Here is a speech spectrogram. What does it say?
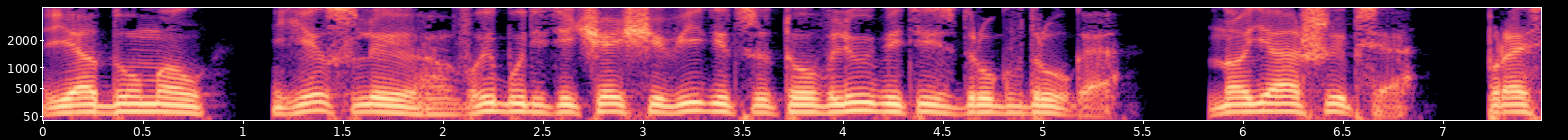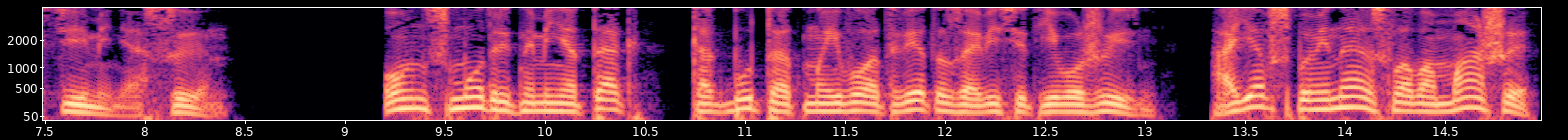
«Я думал, если вы будете чаще видеться, то влюбитесь друг в друга. Но я ошибся. Прости меня, сын». Он смотрит на меня так, как будто от моего ответа зависит его жизнь. А я вспоминаю слова Маши,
